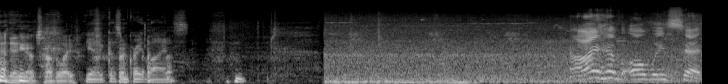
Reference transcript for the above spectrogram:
Yeah, yeah, totally. Yeah, got some great lines. I have always said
